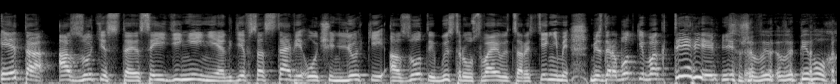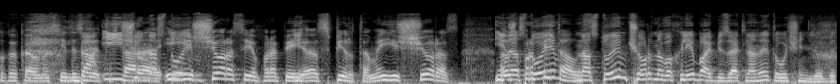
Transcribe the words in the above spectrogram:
это азотистое соединение, где в составе очень легкий азот и быстро усваивается растениями без доработки бактериями. Слушай, вы, выпивоха какая у нас, Елизавета Да, и еще вторая. настоем- И еще раз ее пропей э, спиртом, и еще раз. И Она ж настоем, черного хлеба обязательно. Она это очень любит.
